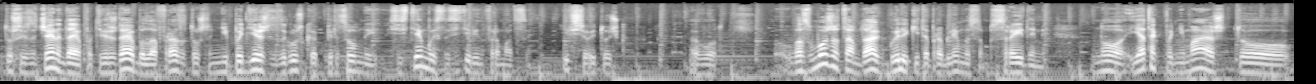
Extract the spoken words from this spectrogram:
Потому что изначально, да, я подтверждаю, была фраза, то, что не поддерживает загрузка операционной системы с носителей информации. И все, и точка. Вот. Возможно, там, да, были какие-то проблемы с, с рейдами. Но я так понимаю, что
